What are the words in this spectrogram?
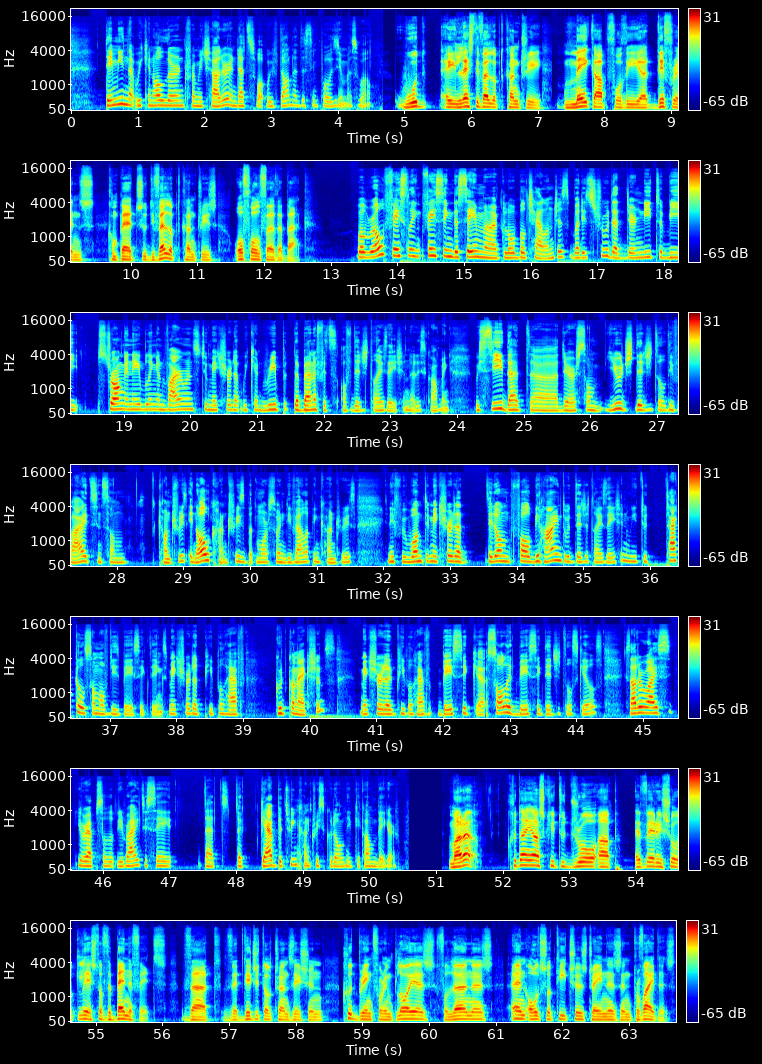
they mean that we can all learn from each other, and that's what we've done at the symposium as well. Would a less developed country make up for the uh, difference compared to developed countries or fall further back? Well, we're all facing facing the same uh, global challenges, but it's true that there need to be strong enabling environments to make sure that we can reap the benefits of digitalization that is coming. We see that uh, there are some huge digital divides in some countries, in all countries, but more so in developing countries. And if we want to make sure that they don't fall behind with digitalization, we need to tackle some of these basic things, make sure that people have good connections make sure that people have basic uh, solid basic digital skills because otherwise you're absolutely right to say that the gap between countries could only become bigger. Mara, could I ask you to draw up a very short list of the benefits that the digital transition could bring for employers, for learners, and also teachers, trainers, and providers?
